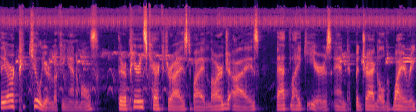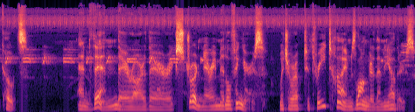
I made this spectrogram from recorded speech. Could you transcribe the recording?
They are peculiar looking animals, their appearance characterized by large eyes bat like ears, and bedraggled, wiry coats. And then there are their extraordinary middle fingers, which are up to three times longer than the others.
